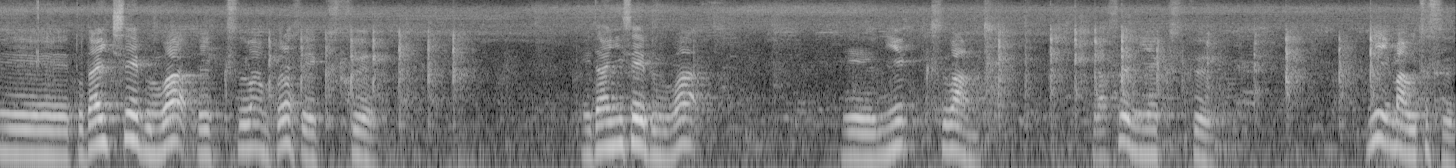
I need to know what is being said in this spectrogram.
えー、と第一成分は x1 プラス x2、第二成分は、えー、2x1 プラス 2x2 に、まあ、移す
